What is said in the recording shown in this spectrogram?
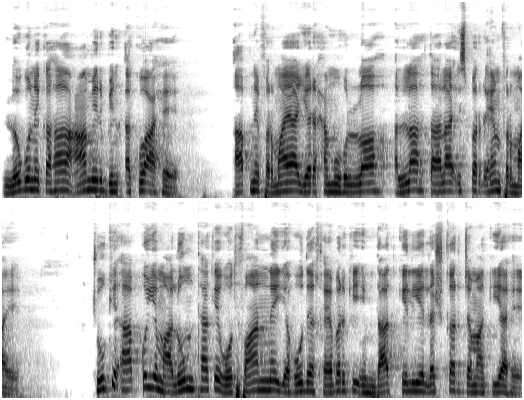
لوگوں نے کہا، عامر بن اقوا ہے۔ آپ نے فرمایا یرحم اللہ اللہ تعالیٰ اس پر رحم فرمائے۔ چونکہ آپ کو یہ معلوم تھا کہ غطفان نے یہود خیبر کی امداد کے لیے لشکر جمع کیا ہے،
